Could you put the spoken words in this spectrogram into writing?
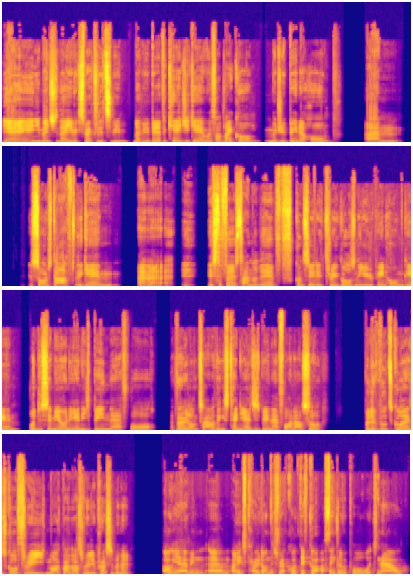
Yeah, and you mentioned that you expected it to be maybe a bit of a cagey game with Atletico Madrid being at home. Um, saw us that after the game, and uh, it's the first time that they've conceded three goals in a European home game under Simeone, and he's been there for a very long time. I think it's ten years he's been there for now. So for Liverpool to go and score three, Mark, that's really impressive, isn't it? Oh yeah, I mean, um, and it's carried on this record they've got. I think Liverpool, it's now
